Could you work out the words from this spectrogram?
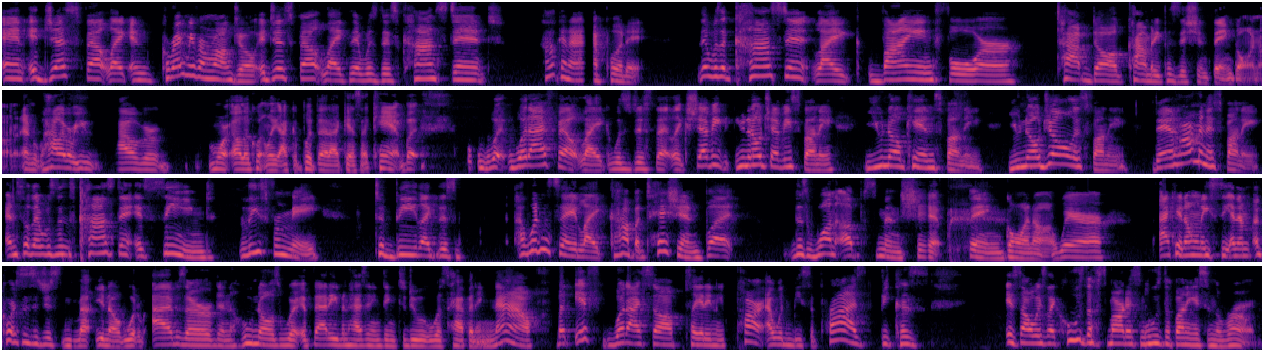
and it just felt like. And correct me if I'm wrong, Joe. It just felt like there was this constant. How can I put it? There was a constant like vying for top dog comedy position thing going on, and however you, however more eloquently I could put that, I guess I can't. But what what I felt like was just that like Chevy, you know Chevy's funny, you know Ken's funny, you know Joel is funny, Dan Harmon is funny, and so there was this constant. It seemed, at least for me, to be like this. I wouldn't say like competition, but this one upsmanship thing going on where I can only see, and um, of course, this is just you know what I observed, and who knows where if that even has anything to do with what's happening now. But if what I saw played any part, I wouldn't be surprised because it's always like who's the smartest and who's the funniest in the room.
